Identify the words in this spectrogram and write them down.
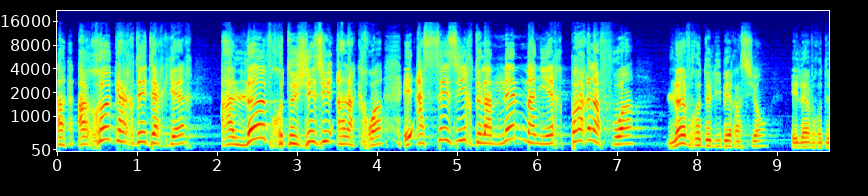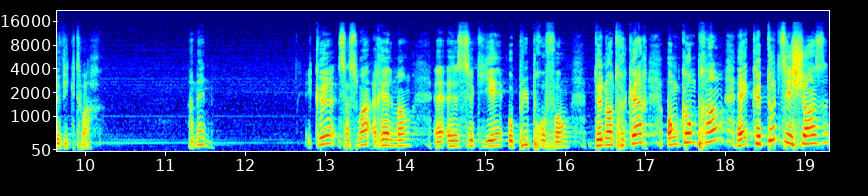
à, regarder derrière à l'œuvre de Jésus à la croix et à saisir de la même manière, par la foi, l'œuvre de libération et l'œuvre de victoire. Amen. Et que ça soit réellement ce qui est au plus profond de notre cœur, on comprend euh, que toutes ces choses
